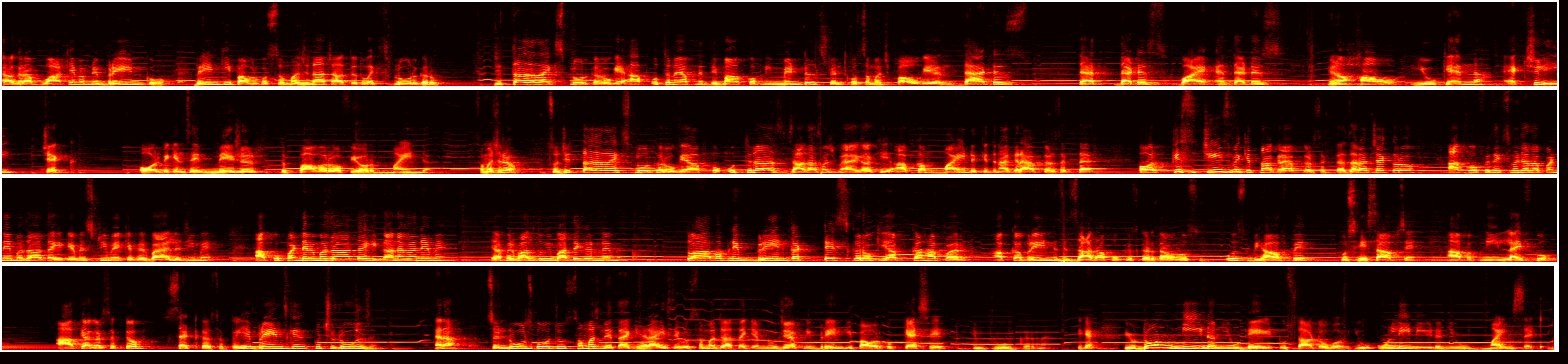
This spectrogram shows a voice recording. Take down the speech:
अगर आप वाकई में अपने ब्रेन को ब्रेन की पावर को समझना चाहते हो तो एक्सप्लोर करो। जितना ज़्यादा एक्सप्लोर करोगे आप उतने अपने दिमाग को अपनी मेंटल स्ट्रेंथ को समझ पाओगे। And that is that that is why and that is you know how you can actually check और we can say measure the power of your mind समझ रहे हो? सो so, जितना ज़्यादा एक्सप्लोर करोगे आपको उतना ज़्यादा समझ में आएगा कि आपका माइंड कितना ग्रैब कर सकता है। और किस चीज़ में कितना ग्रैब कर सकता है? जरा चेक करो। आपको फिजिक्स में ज़्यादा पढ़ने में मज़ा आता है कि केमिस्ट्री में कि फिर बायोलॉजी में? आपको पढ़ने में मज़ा आता है कि गाना गाने में? या फिर फालतू की बातें करने में? तो आप अपने ब्रेन का टेस्ट करो कि आप कहाँ पर आपका ब्रेन ज़्यादा फोकस करता है और उस उस बिहाव पे, उस हिसाब से आप अपनी लाइफ को आप क्या कर सकते हो? सेट कर सकते हो। ये ब्रेन के कुछ रूल्स हैं, है ना? सो इन रूल्स को जो समझ लेता है, गहराई से वो समझ जाता है कि मुझे अपनी ब्रेन की पावर को कैसे इंप्रूव करना है, ठीक है? You don't need a new day to start over you only need a new mindset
